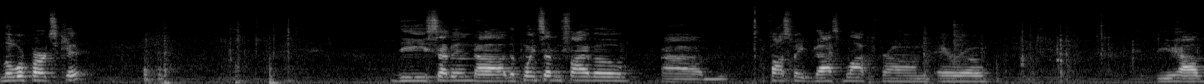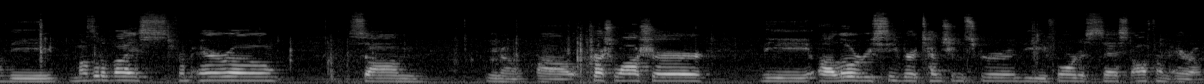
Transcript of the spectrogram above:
lower parts kit, the seven, uh, the .750 um, phosphate gas block from Aero. You have the muzzle device from Aero, some, you know, uh, crush washer, the uh, lower receiver tension screw, the forward assist, all from Aero.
